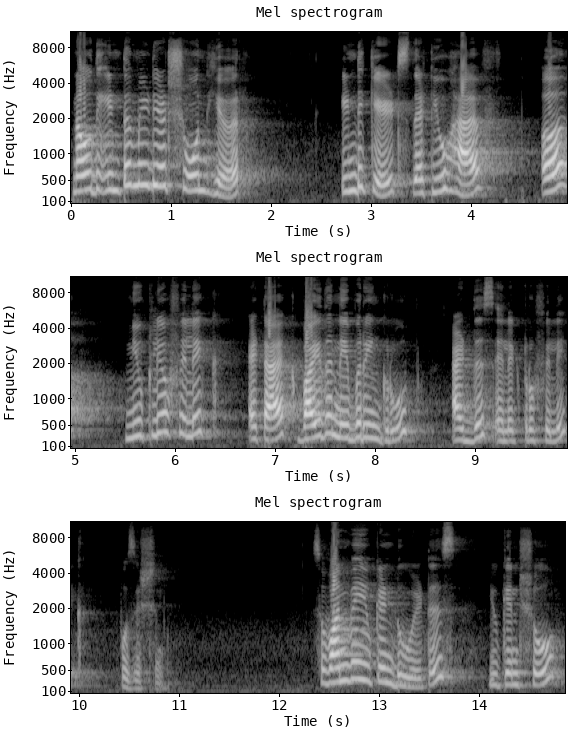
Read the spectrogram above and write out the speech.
Now the intermediate shown here indicates that you have a nucleophilic attack by the neighboring group at this electrophilic position. So one way you can do it is you can show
